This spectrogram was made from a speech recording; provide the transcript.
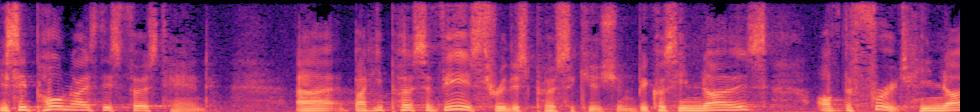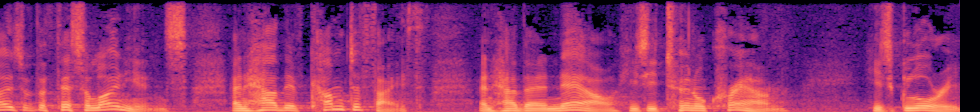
You see, Paul knows this firsthand, uh, but he perseveres through this persecution because he knows of the fruit. He knows of the Thessalonians and how they've come to faith and how they are now his eternal crown, his glory,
